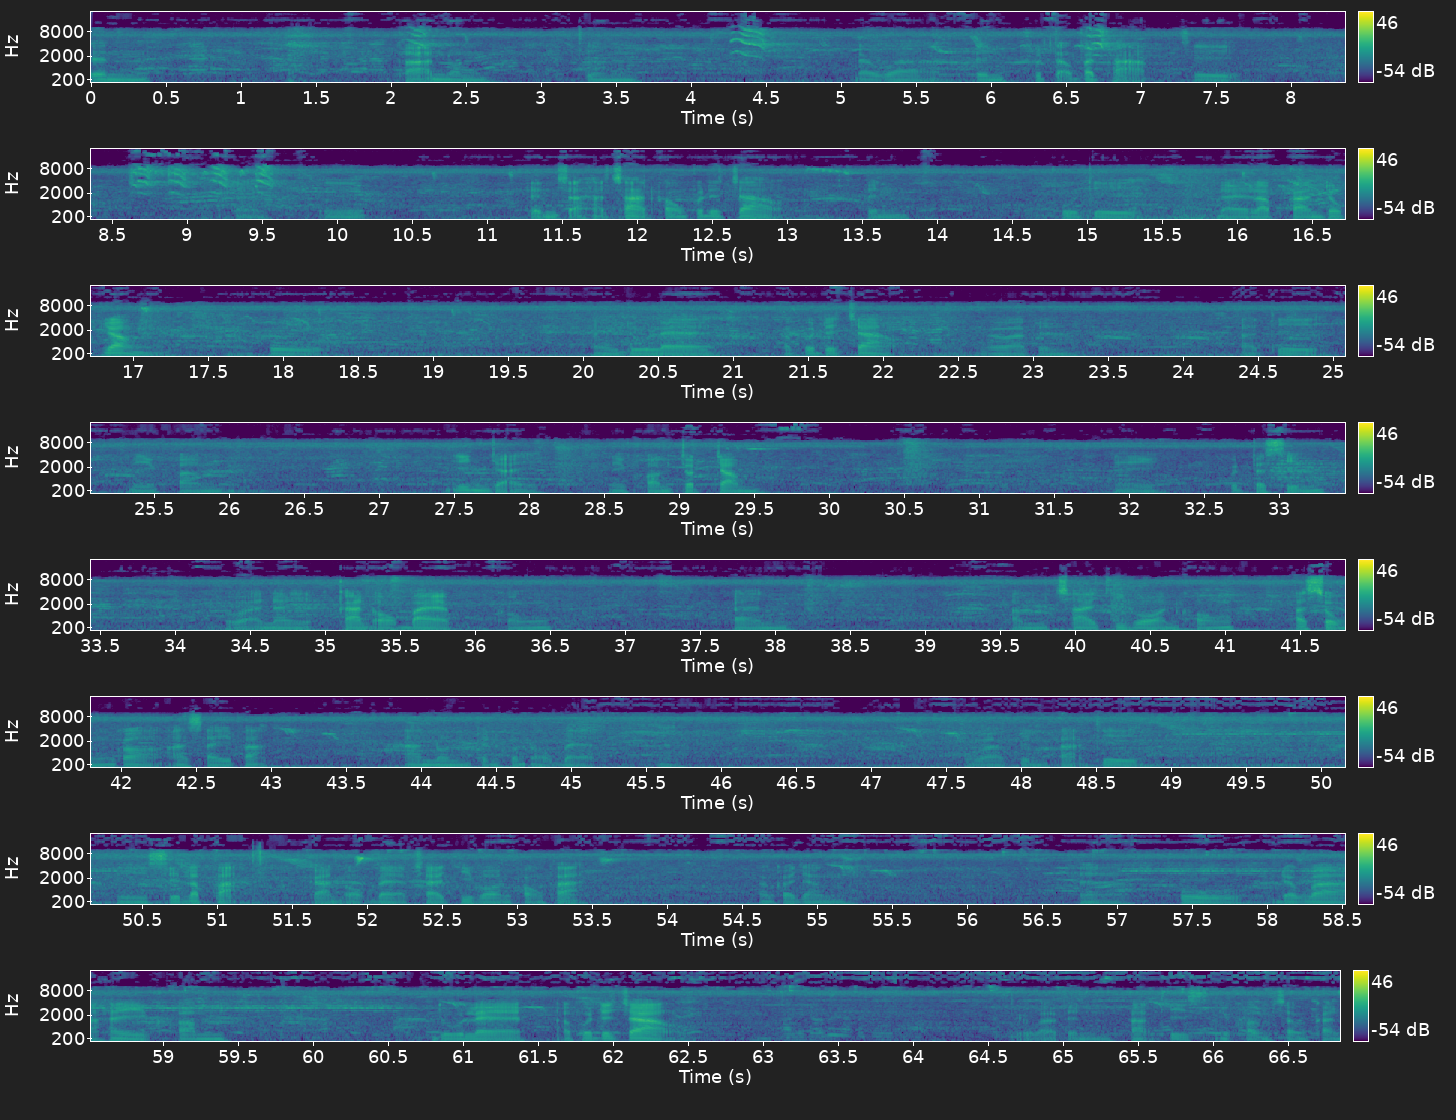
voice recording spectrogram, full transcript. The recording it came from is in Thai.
เป็นพระอานนท์จริงเรียกว่าเป็นพุทธอุปถากที่เอ่อมีเป็นสหชาติของพระพุทธเจ้า เป็นผู้ที่ได้รับการยกย่องผู้ดูแลพระพุทธเจ้าเรียกว่าเป็นที่มีความยิ่งใหญ่ในความจดจำใน พุทธศิลป์ว่าในการออกแบบของการทำชายจีวรของพระสงฆ์ก็อาศัยพระอานนท์เป็นคนออกแบบ ว่าเป็นพระที่มีศิลปะการออกแบบชายจีวรของพระแล้วก็ยังผู้เรียกว่าให้ความดูแลพระพุทธเจ้า ถือว่าเป็นพระที่มีความสำคัญ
